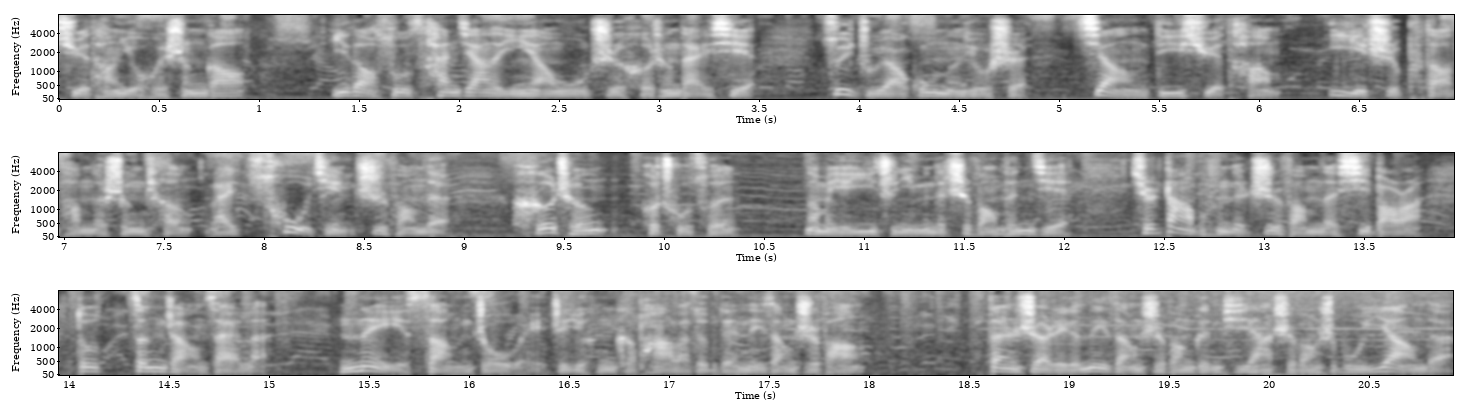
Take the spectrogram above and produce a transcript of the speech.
血糖也会升高，胰岛素参加的营养物质合成代谢，最主要功能就是降低血糖，抑制葡萄糖的生成，来促进脂肪的合成和储存，那么也抑制你们的脂肪分解。其实大部分的脂肪的细胞啊，都增长在了内脏周围，这就很可怕了，对不对？内脏脂肪。但是啊，这个内脏脂肪跟皮下脂肪是不一样的，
